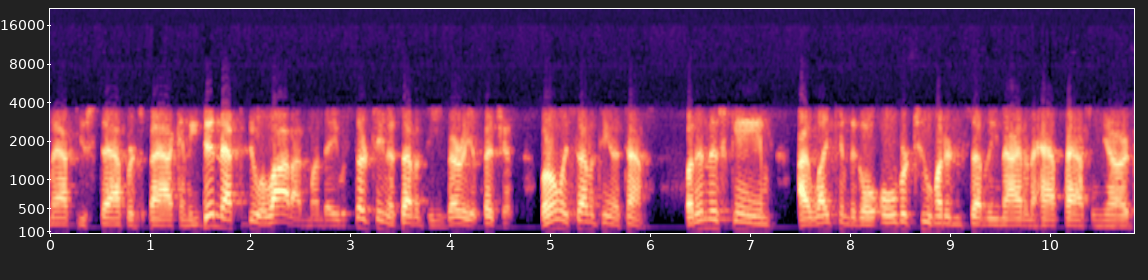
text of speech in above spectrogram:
Matthew Stafford's back, and he didn't have to do a lot on Monday. He was 13 to 17, very efficient, but only 17 attempts. But in this game, I like him to go over 279 and a half passing yards.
